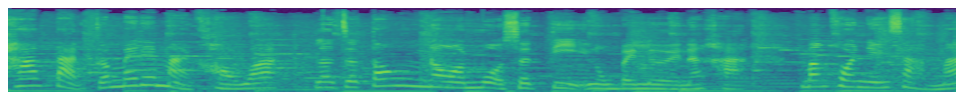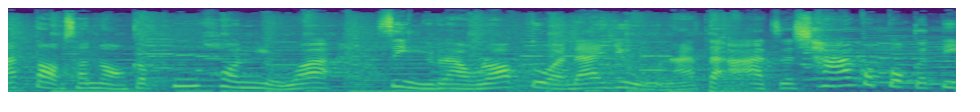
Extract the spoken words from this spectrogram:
ภาพตัดก็ไม่ได้หมายความว่า เราจะต้องนอนหมดสติลงไปเลยนะคะ บางคนยังสามารถตอบสนองกับผู้คนหรือว่าสิ่งเรารอบตัวได้อยู่นะ แต่อาจจะช้ากว่าปกติ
